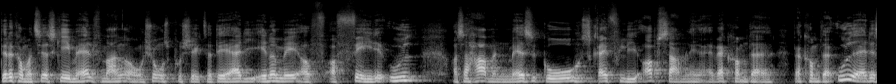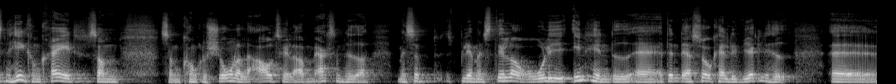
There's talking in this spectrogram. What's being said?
Det, der kommer til at ske med alt for mange organisationsprojekter, det er, at de ender med at, at fade ud, og så har man en masse gode skriftlige opsamlinger af, hvad kom der, hvad kom der ud af det, sådan helt konkret som, som konklusioner eller aftaler og opmærksomheder, men så bliver man stille og roligt indhentet af, af den der såkaldte virkelighed. Øh,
